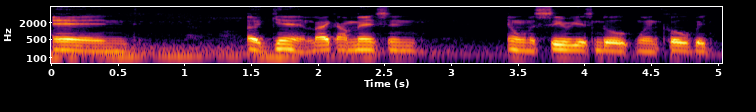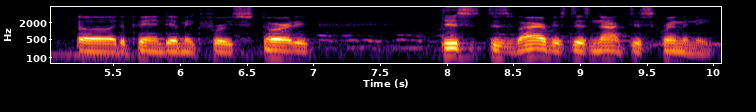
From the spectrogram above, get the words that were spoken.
And again, like I mentioned on a serious note, when COVID, uh, the pandemic first started, this this virus does not discriminate,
